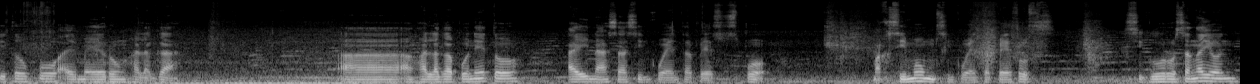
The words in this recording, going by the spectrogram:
ito po ay mayroong halaga. Ah, ang halaga po nito ay nasa 50 pesos po. Maximum 50 pesos. Siguro sa ngayon,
